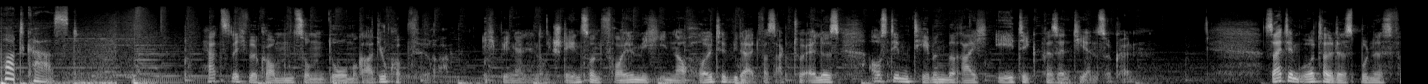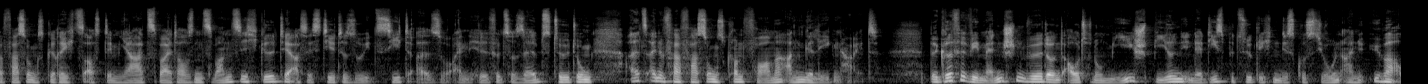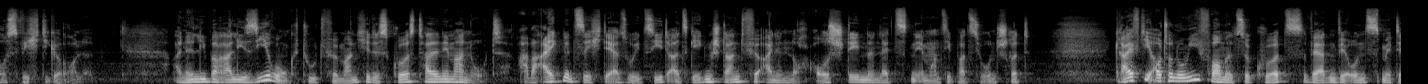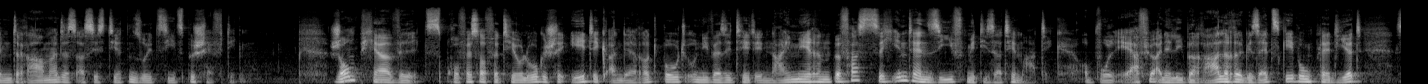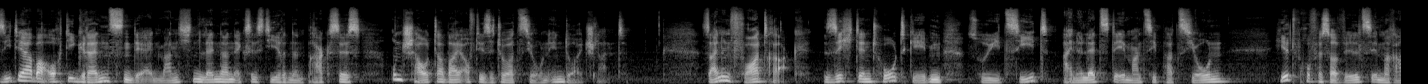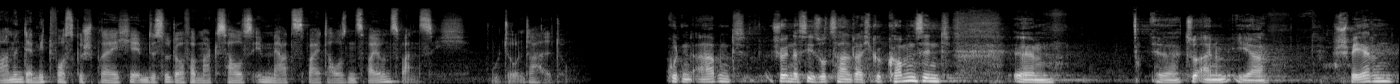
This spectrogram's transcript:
Podcast. Herzlich willkommen zum Dom Radio Kopfhörer. Ich bin Jan Hendrik Stehns und freue mich, Ihnen auch heute wieder etwas Aktuelles aus dem Themenbereich Ethik präsentieren zu können. Seit dem Urteil des Bundesverfassungsgerichts aus dem Jahr 2020 gilt der assistierte Suizid, also eine Hilfe zur Selbsttötung, als eine verfassungskonforme Angelegenheit. Begriffe wie Menschenwürde und Autonomie spielen in der diesbezüglichen Diskussion eine überaus wichtige Rolle. Eine Liberalisierung tut für manche Diskursteilnehmer Not, aber eignet sich der Suizid als Gegenstand für einen noch ausstehenden letzten Emanzipationsschritt? Greift die Autonomieformel zu kurz, werden wir uns mit dem Drama des assistierten Suizids beschäftigen. Jean-Pierre Wilz, Professor für theologische Ethik an der Radboud-Universität in Nijmegen, befasst sich intensiv mit dieser Thematik. Obwohl er für eine liberalere Gesetzgebung plädiert, sieht er aber auch die Grenzen der in manchen Ländern existierenden Praxis und schaut dabei auf die Situation in Deutschland. Seinen Vortrag Sich den Tod geben, Suizid, eine letzte Emanzipation hielt Professor Wilz im Rahmen der Mittwochsgespräche im Düsseldorfer Maxhaus im März 2022 gute Unterhaltung. Guten Abend, schön, dass Sie so zahlreich gekommen sind ähm, äh, zu einem eher schweren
